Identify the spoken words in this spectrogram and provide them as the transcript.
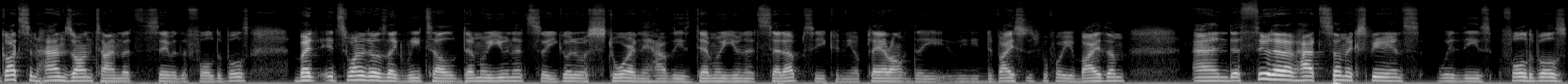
got some hands-on time let's say with the foldables but it's one of those like retail demo units. So you go to a store and they have these demo units set up so you can you know play around with the, devices before you buy them. And uh, through that i've had some experience with these foldables.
